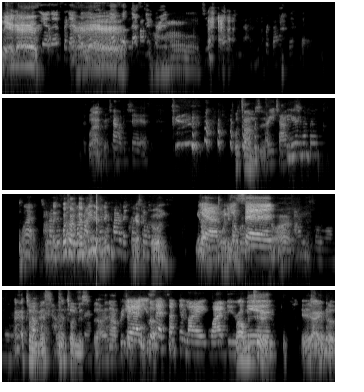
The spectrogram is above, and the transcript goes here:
nigger. yeah, that's that's a that's, a, that's different. What happened? Childish ass. What time is it? Are you childish? Do you remember? What? You know, what time you gotta be there, nigga? part of the I gotta go. this. Yeah, 20 you said. Oh, all right. I got 20 Okay. minutes. I got 20 minutes. All left. no, I appreciate Yeah, you you pulling up. said something like, "Why do Raw men?" material. Yeah, Yeah, I know.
